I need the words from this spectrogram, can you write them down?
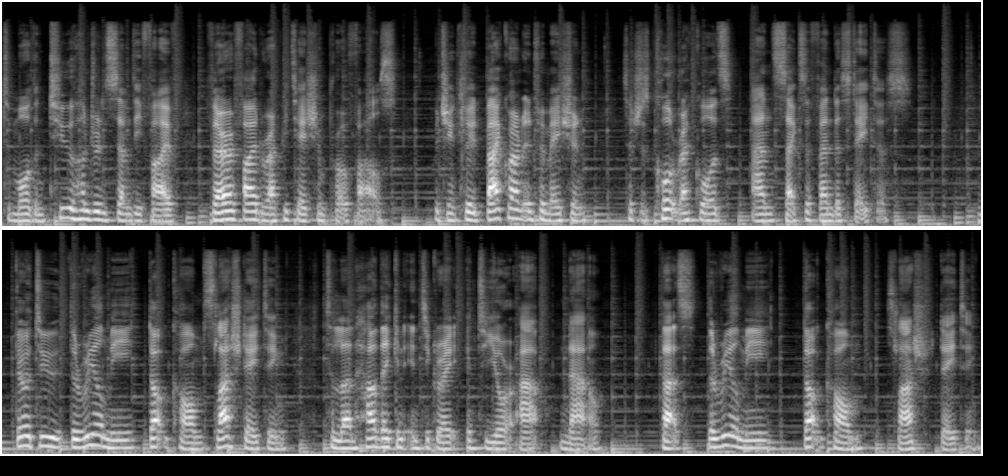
to more than 275 verified reputation profiles, which include background information such as court records and sex offender status go to therealme.com slash dating to learn how they can integrate into your app now. That's therealme.com slash dating.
